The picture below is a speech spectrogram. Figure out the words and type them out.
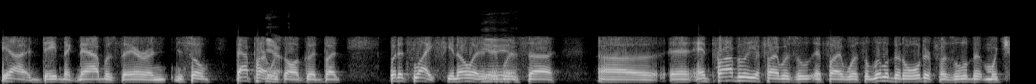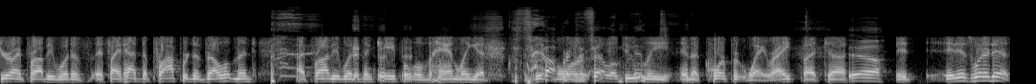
yeah, Dave McNab was there, and so that part was all good. But but it's life, you know. It, Yeah, it yeah. was. Uh, uh, and, and probably if I was if I was a little bit older, if I was a little bit mature, I probably would have. If I'd had the proper development, I probably would have been capable of handling it a bit more astutely in a corporate way, right? But uh, Yeah. it it is what it is.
